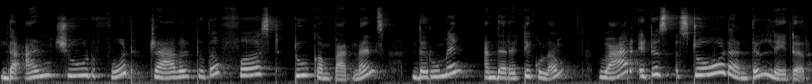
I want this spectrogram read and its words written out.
The unchewed food travel to the first two compartments, the rumen and the reticulum, where it is stored until later.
